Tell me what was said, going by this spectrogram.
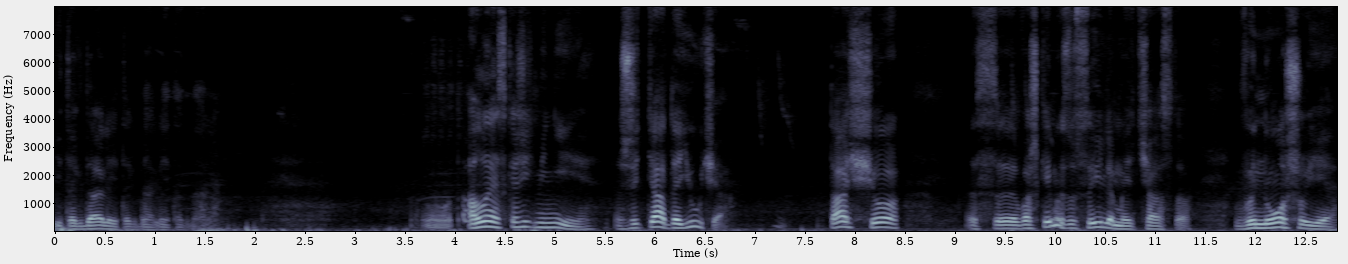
і так далі. і так далі, і так далі. От. Але скажіть мені, життя даюча, та, що з важкими зусиллями часто виношує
